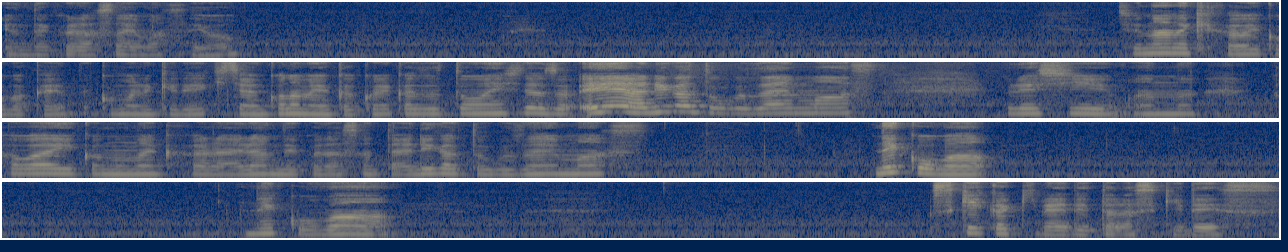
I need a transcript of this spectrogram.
呼んでくださいますよ。17期可愛い子ばっかり困るけどゆきちゃん好みやかこれからずっと応援してるぞ。えー、ありがとうございます。嬉しい。あんな可愛い子の中から選んでくださってありがとうございます。猫は猫はきか嫌いで言ったら好きです。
